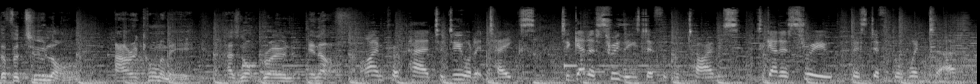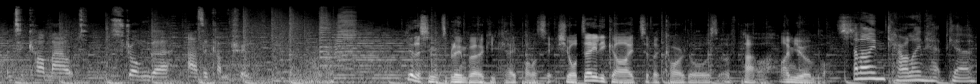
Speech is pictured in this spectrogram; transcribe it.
that for too long, our economy has not grown enough. I'm prepared to do what it takes to get us through these difficult times, to get us through this difficult winter, and to come out stronger as a country. You're listening to Bloomberg UK Politics, your daily guide to the corridors of power. I'm Yuan Potts. And I'm Caroline Hepker.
